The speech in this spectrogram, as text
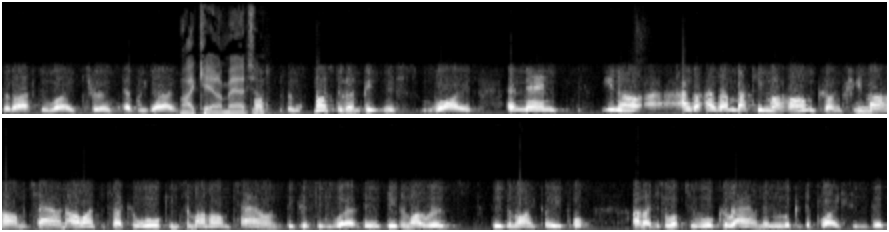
that I have to wade through every day. I can't imagine most of them, most of them business wise, and then. You know, as, as I'm back in my home country, in my hometown, I like to take a walk into my hometown because this is where these are my roots these are my people. And I just love to walk around and look at the places that,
